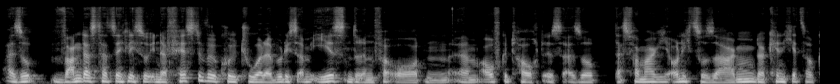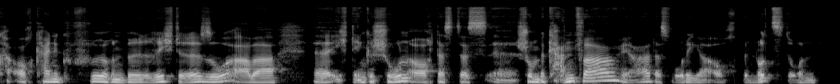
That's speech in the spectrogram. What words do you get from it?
Also wann das tatsächlich so in der Festivalkultur, da würde ich es am ehesten drin verorten, ähm, aufgetaucht ist, also das vermag ich auch nicht zu sagen. Da kenne ich jetzt auch, auch, keine früheren Berichte so, aber äh, ich denke schon auch, dass das äh, schon bekannt war. Ja, das wurde ja auch benutzt und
